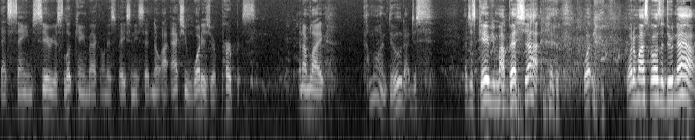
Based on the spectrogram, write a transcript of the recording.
that same serious look came back on his face, and he said, No, I asked you, what is your purpose? And I'm like, Come on, dude, I just. I just gave you my best shot. what, what am I supposed to do now?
